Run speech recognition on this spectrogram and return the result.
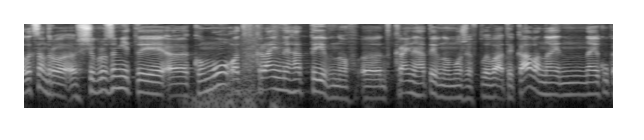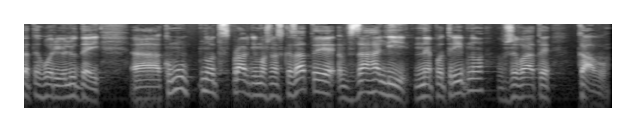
Олександро, щоб розуміти, е, кому от вкрай негативно, е, вкрай негативно може впливати кава, на, на яку категорію людей? Кому ну от справді можна сказати, взагалі не потрібно вживати каву?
